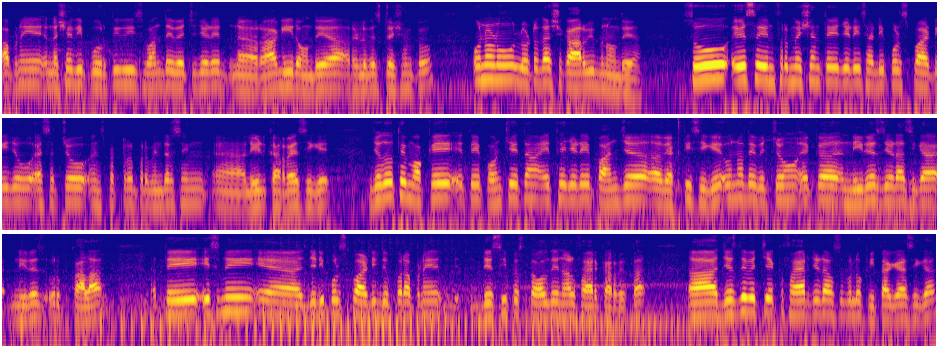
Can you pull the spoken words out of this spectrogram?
ਆਪਣੇ ਨਸ਼ੇ ਦੀ ਪੂਰਤੀ ਦੀ ਸੰਬੰਧ ਦੇ ਵਿੱਚ ਜਿਹੜੇ ਰਾਹਗੀਰ ਆਉਂਦੇ ਆ ਰੇਲਵੇ ਸਟੇਸ਼ਨ ਤੋਂ, ਉਹਨਾਂ ਨੂੰ ਲੁੱਟ ਦਾ ਸ਼ਿਕਾਰ ਵੀ ਬਣਾਉਂਦੇ ਆ। ਸੋ ਇਸ ਇਨਫੋਰਮੇਸ਼ਨ ਤੇ ਜਿਹੜੀ ਸਾਡੀ ਪੁਲਿਸ ਪਾਰਟੀ ਜੋ SHO inspector Parvinder Singh lead ਕਰ ਰਹੇ ਸੀਗੇ, ਜਦੋਂ ਉੱਥੇ ਮੌਕੇ ਤੇ ਪਹੁੰਚੇ ਤਾਂ ਇੱਥੇ ਜਿਹੜੇ ਪੰਜ ਵਿਅਕਤੀ ਸੀਗੇ, ਉਹਨਾਂ ਦੇ ਵਿੱਚੋਂ ਇੱਕ ਨੀਰਜ ਜਿਹੜਾ ਸੀਗਾ, ਨੀਰਜ ਉਰਫ ਕਾਲਾ ਤੇ ਇਸਨੇ ਜਿਹੜੀ ਪੁਲਿਸ ਪਾਰਟੀ ਦੇ ਉੱਪਰ ਆਪਣੇ ਦੇਸੀ ਪਿਸਤੌਲ ਦੇ ਨਾਲ ਫਾਇਰ ਕਰ ਦਿੱਤਾ। ਜਿਸ ਦੇ ਵਿੱਚ ਇੱਕ ਫਾਇਰ ਜਿਹੜਾ ਉਸ ਵੱਲੋਂ ਕੀਤਾ ਗਿਆ ਸੀਗਾ।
